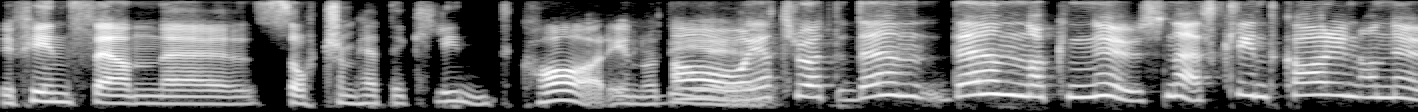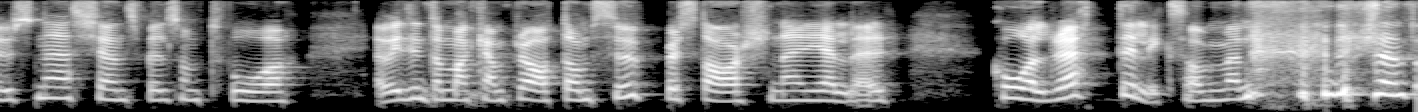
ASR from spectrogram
Det finns en eh, sort som heter klintkarin. Och det ja, jag tror att den, den och Nusnäs, klintkarin och Nusnäs känns väl som två, jag vet inte om man kan prata om superstars när det gäller kålrötter liksom, men det känns,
